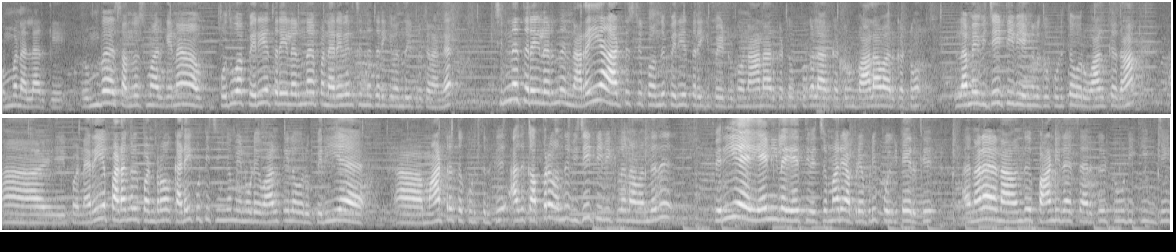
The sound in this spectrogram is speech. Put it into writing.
ரொம்ப நல்லா இருக்கேன் ரொம்ப சந்தோஷமா இருக்கேன் ஏன்னா பொதுவாக பெரிய திரையிலேருந்து இப்போ நிறைய பேர் சின்ன திரைக்கு வந்துட்டு இருக்கிறாங்க. சின்ன திரையிலேருந்து நிறைய ஆர்டிஸ்ட் இப்போ வந்து பெரிய திரைக்கு போயிட்டுருக்கோம். நானாக இருக்கட்டும் புகழாக இருக்கட்டும் பாலாவாக இருக்கட்டும் எல்லாமே விஜய் டிவி எங்களுக்கு கொடுத்த ஒரு வாழ்க்கை தான். இப்போ நிறைய படங்கள் பண்ணுறோம் கடைக்குட்டி சிங்கம் என்னுடைய வாழ்க்கையில் ஒரு பெரிய மாற்றத்தை கொடுத்துருக்கு. அதுக்கப்புறம் வந்து விஜய் டிவிக்குள்ளே நான் வந்தது பெரிய ஏணியில் ஏற்றி வச்ச மாதிரி அப்படி அப்படி போய்கிட்டே இருக்குது அதனால் நான் வந்து பாண்டியராஜ் சாருக்கு டூடிக்கு விஜய்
